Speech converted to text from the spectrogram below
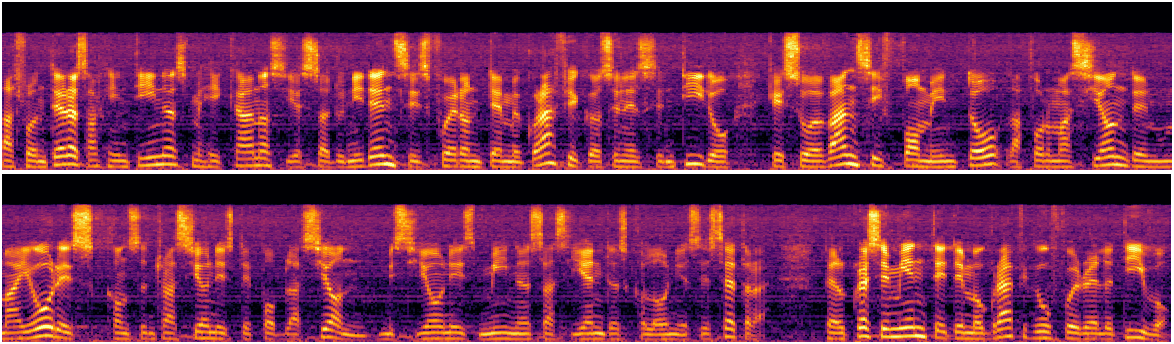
Las fronteras argentinas, mexicanas y estadounidenses fueron demográficos en el sentido que su avance fomentó la formación de mayores concentraciones de población, misiones, minas, haciendas, colonias, etc. Pero el crecimiento demográfico fue relativo.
